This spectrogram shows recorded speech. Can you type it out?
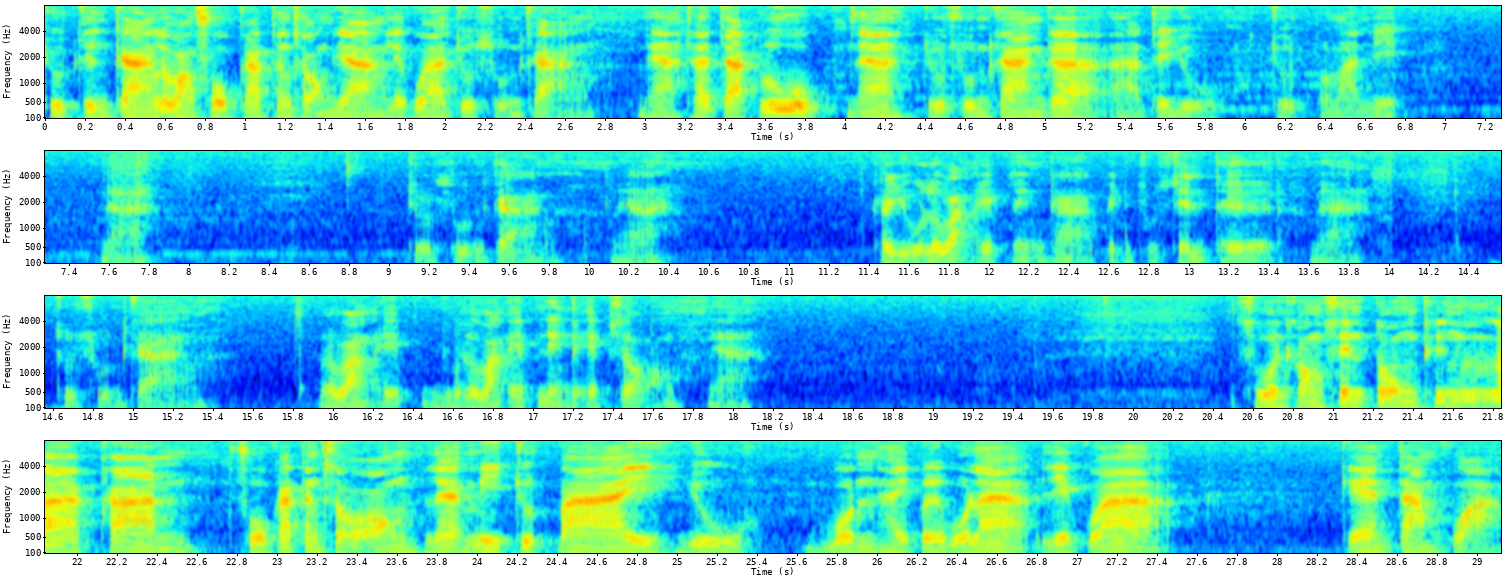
จุดกึ่งกลางระหว่างโฟกัสทั้งสองอย่างเรียกว่าจุดศูนย์กลาง นะถ้าจากรูปนะจุดศูนย์กลางก็อาจจะอยู่จุดประมาณนี้นะจุดศูนย์กลางนะก็อยู่ระหว่าง f1 กับเป็นจุดเซนเตอร์นะจุดศูนย์กลาง ระหว่าง f อยู่ระหว่าง f1 กับ f2 นะส่วนของเส้นตรงที่ลากผ่านโฟกัสทั้งสองและมีจุดปลายอยู่บนไฮเปอร์โบลาเรียกว่าแกนตามขวาง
